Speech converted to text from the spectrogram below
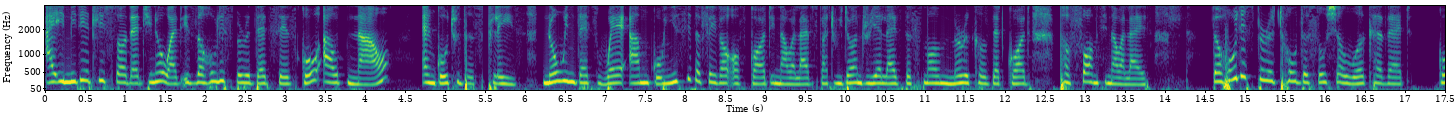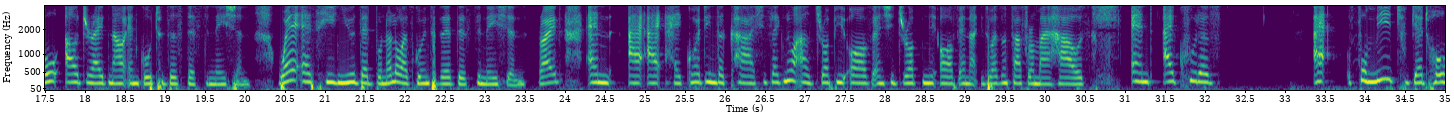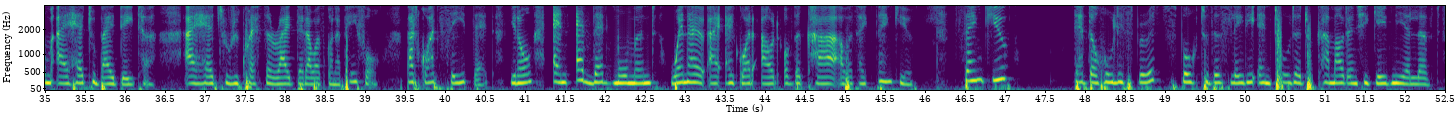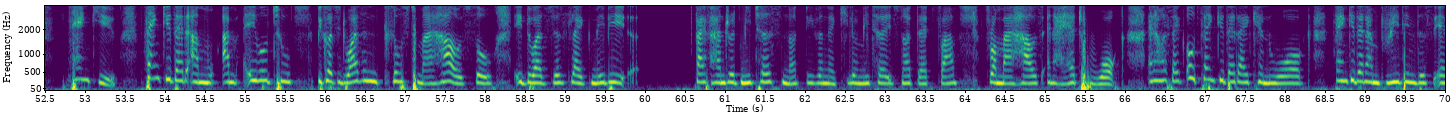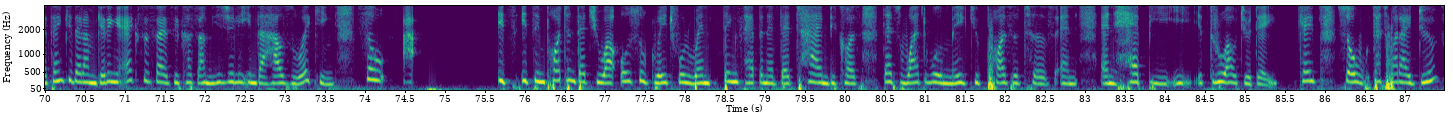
I immediately saw that, you know what, it's the Holy Spirit that says, Go out now and go to this place, knowing that's where I'm going. You see the favor of God in our lives, but we don't realize the small miracles that God performs in our life. The Holy Spirit told the social worker that go out right now and go to this destination. Whereas he knew that Bonolo was going to that destination, right? And I, I, I got in the car. She's like, no, I'll drop you off. And she dropped me off, and it wasn't far from my house. And I could have for me to get home, I had to buy data. I had to request a ride that I was going to pay for. But God said that, you know. And at that moment, when I, I, I got out of the car, I was like, thank you. Thank you that the Holy Spirit spoke to this lady and told her to come out and she gave me a lift. Thank you. Thank you that I'm I'm able to because it wasn't close to my house. So it was just like maybe 500 meters, not even a kilometer. It's not that far from my house, and I had to walk. And I was like, Oh, thank you that I can walk. Thank you that I'm breathing this air. Thank you that I'm getting exercise because I'm usually in the house working. So, it's it's important that you are also grateful when things happen at that time because that's what will make you positive and and happy throughout your day okay so that's what i do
